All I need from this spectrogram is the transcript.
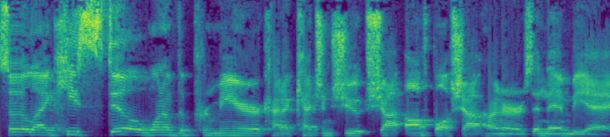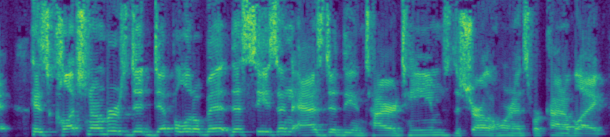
So like he's still one of the premier kind of catch and shoot shot off ball shot hunters in the NBA. His clutch numbers did dip a little bit this season, as did the entire teams. The Charlotte Hornets were kind of like,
